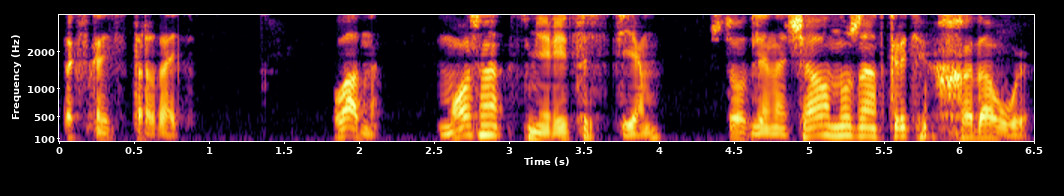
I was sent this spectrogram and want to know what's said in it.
так сказать, страдать. Ладно, можно смириться с тем, что для начала нужно открыть ходовую.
